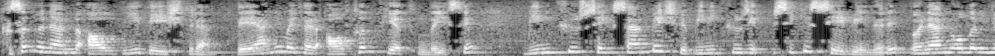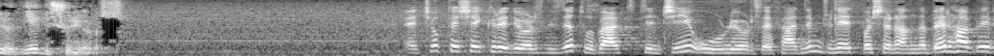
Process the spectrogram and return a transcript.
Kısa dönemli algıyı değiştiren değerli metal altın fiyatında ise 1285 ve 1278 seviyeleri önemli olabilir diye düşünüyoruz. Evet, çok teşekkür ediyoruz biz de Tuğberk Çitilci'yi uğurluyoruz efendim. Cüneyt Başaran'la beraberiz.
